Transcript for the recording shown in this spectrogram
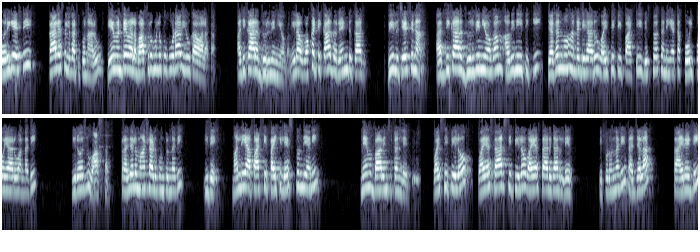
గొరిగేసి ప్యాలెస్లు కట్టుకున్నారు. ఏమంటే వాళ్ళ బాత్రూములకు కూడా వ్యూ కావాలట. అధికార దుర్వినియోగం. ఇలా ఒకటి కాదు రెండు కాదు. వీళ్ళు చేసిన అధికార దుర్వినియోగం అవినీతికి జగన్మోహన్ రెడ్డి గారు వైసీపీ పార్టీ విశ్వసనీయత కోల్పోయారు అన్నది ఈరోజు వాస్తవం. ప్రజలు మాట్లాడుకుంటున్నది ఇదే. మళ్ళీ ఆ పార్టీ పైకి లేస్తుంది అని మేము భావించటం లేదు. వైసీపీలో వైఎస్ఆర్ సిపిలో వైఎస్ఆర్ గారు లేరు. ఇప్పుడున్నది సజ్జల సాయిరెడ్డి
